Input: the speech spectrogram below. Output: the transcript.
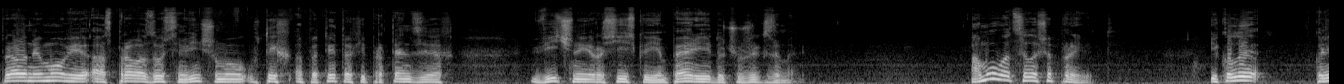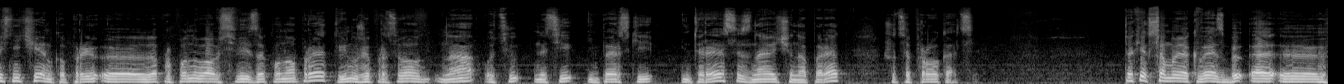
Справа не в мові, а справа зовсім в іншому, у тих апетитах і претензіях вічної Російської імперії до чужих земель. А мова це лише привід. І коли Колісніченко е, запропонував свій законопроект, він вже працював на, оцю, на ці імперські інтереси, знаючи наперед, що це провокація. Так як само, як в СБ, е, е,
